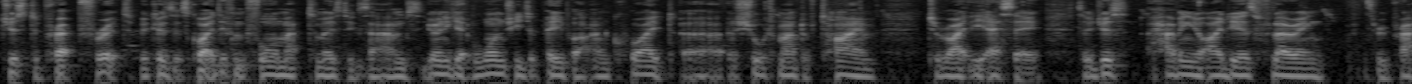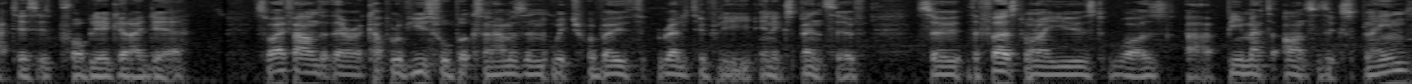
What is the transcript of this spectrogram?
just to prep for it because it's quite a different format to most exams. You only get one sheet of paper and quite uh, a short amount of time to write the essay. So just having your ideas flowing through practice is probably a good idea. So I found that there are a couple of useful books on Amazon which were both relatively inexpensive. So the first one I used was uh, BMAT Answers Explained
